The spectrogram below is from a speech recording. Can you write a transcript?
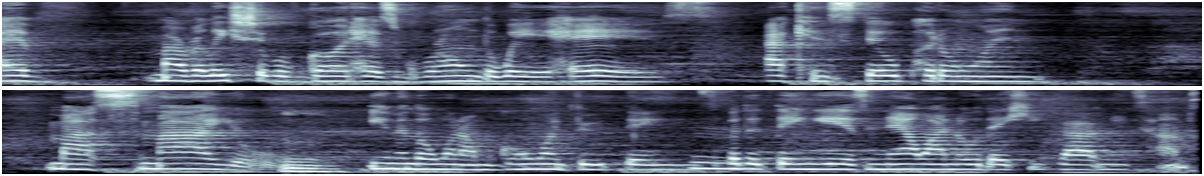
I have my relationship with God has grown the way it has, I can still put on my smile, mm. even though when I'm going through things. Mm. But the thing is, now I know that He got me times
